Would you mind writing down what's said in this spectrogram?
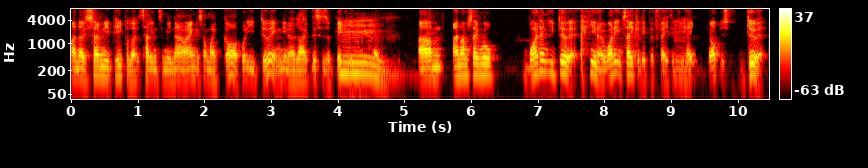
I know so many people that are telling to me now, Angus, oh my God, what are you doing? You know, like this is a big mm. leap. Um, and I'm saying, well, why don't you do it? You know, why don't you take a leap of faith if mm. you hate your job? Just do it.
